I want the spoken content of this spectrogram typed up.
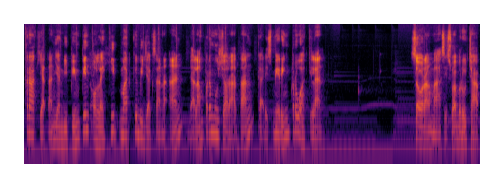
kerakyatan yang dipimpin oleh hikmat kebijaksanaan dalam permusyawaratan garis miring perwakilan. Seorang mahasiswa berucap,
